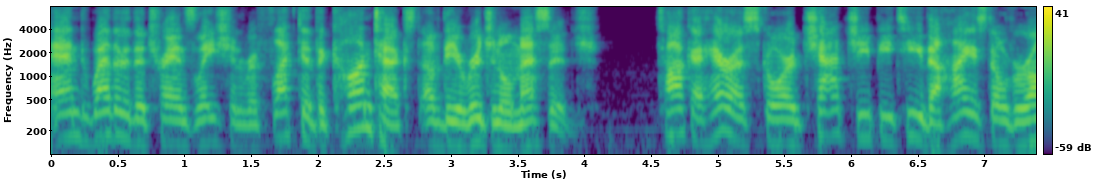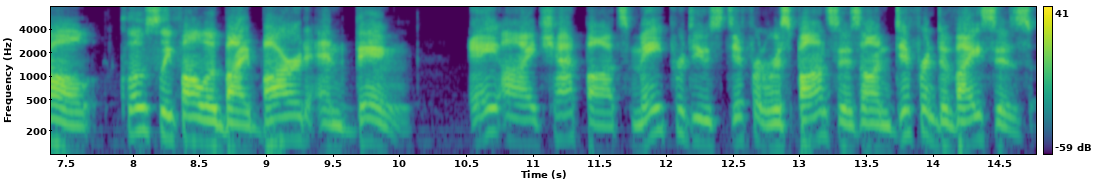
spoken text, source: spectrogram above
and whether the translation reflected the context of the original message. Takahara scored ChatGPT the highest overall, closely followed by Bard and Bing. AI chatbots may produce different responses on different devices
